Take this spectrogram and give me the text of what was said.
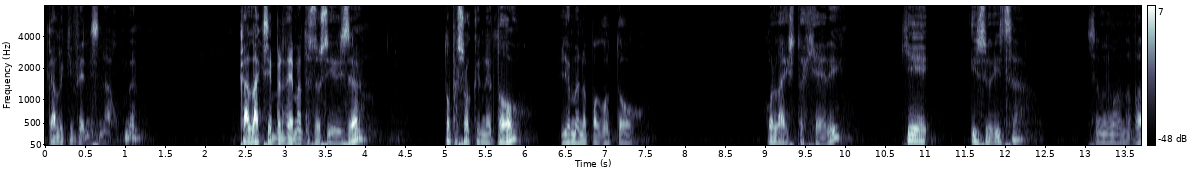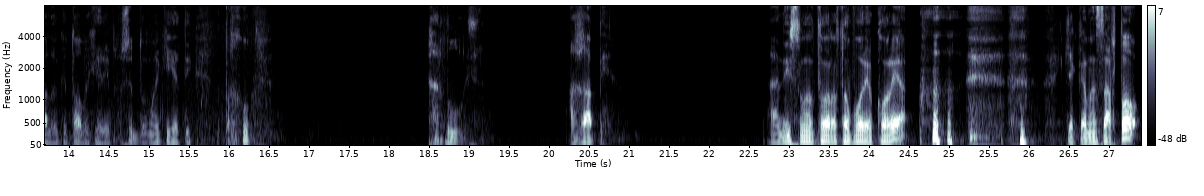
καλό κυβέρνηση να έχουμε καλά ξεμπερδέματα στο ΣΥΡΙΖΑ. Το Πασόκ είναι εδώ, λιωμένο παγωτό κολλάει στο χέρι και η ζωήτσα Συγγνώμη να βάλω και το άλλο χέρι από το συντομάκι γιατί το έχω καρδούλες αγάπη αν ήσουν τώρα στο Βόρειο Κορέα και έκανα αυτό,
